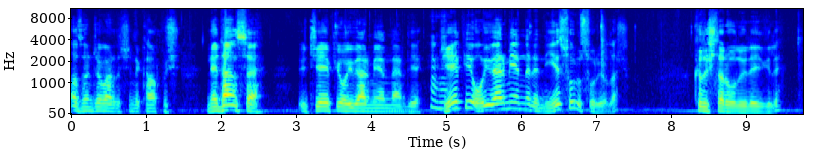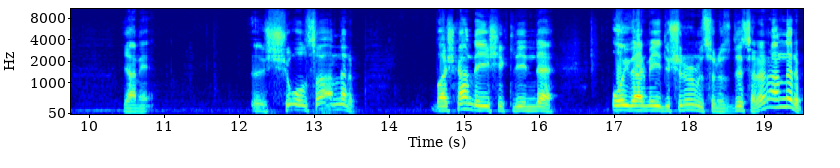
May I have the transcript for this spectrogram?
az önce vardı şimdi kalkmış. Nedense CHP oy vermeyenler diye. CHP oy vermeyenlere niye soru soruyorlar? Kılıçdaroğlu ile ilgili. Yani e, şu olsa anlarım. Başkan değişikliğinde oy vermeyi düşünür müsünüz deseler anlarım.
